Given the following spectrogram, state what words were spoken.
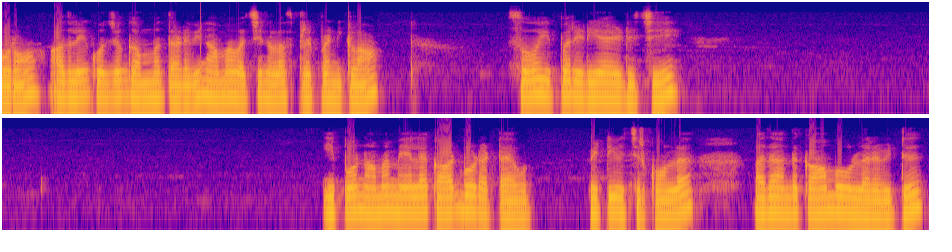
போகிறோம் அதுலேயும் கொஞ்சம் கம்மை தடவி நாம் வச்சு நல்லா ஸ்ப்ரெட் பண்ணிக்கலாம். ஸோ இப்போ ரெடி ஆகிடுச்சு இப்போ நாம் மேலே கார்ட்போர்ட் அட்டை ஒட்- வெட்டி வச்சுருக்கோம்ல அதை அந்த காம்பு உள்ளர விட்டு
